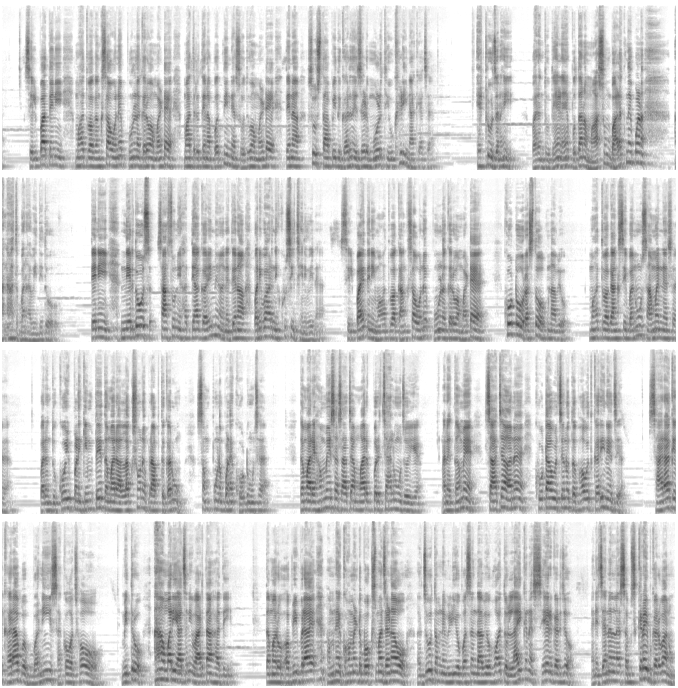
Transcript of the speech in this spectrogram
શિલ્પા તેની મહત્વાકાંક્ષાઓને પૂર્ણ કરવા માટે માત્ર તેના પત્નીને શોધવા માટે તેના સુસ્થાપિત ઘરની જડ મૂળથી ઉખેડી નાખે છે. એટલું જ નહીં, પરંતુ તેણે પોતાના માસૂમ બાળકને પણ અનાથ બનાવી દીધો. તેની નિર્દોષ સાસુની હત્યા કરીને અને તેના પરિવારની ખુશી છીનવીને. શિલ્પાએ તેની મહત્વાકાંક્ષાઓને પૂર્ણ કરવા માટે ખોટો રસ્તો અપનાવ્યો. મહત્વાકાંક્ષી બનવું સામાન્ય છે, પરંતુ કોઈ પણ કિંમતે તમારા લક્ષ્યોને પ્રાપ્ત કરવું સંપૂર્ણપણે ખોટું છે. તમારે હંમેશા સાચા માર્ગ પર ચાલવું જોઈએ અને તમે સાચા અને ખોટા વચ્ચેનો તફાવત કરીને જ સારા કે ખરાબ બની શકો છો. મિત્રો, આ અમારી આજની વાર્તા હતી. તમારો અભિપ્રાય અમને કોમેન્ટ બોક્સમાં જણાવો. જો તમને વીડિયો પસંદ આવ્યો હોય તો લાઇક અને શેર કરજો અને ચેનલને સબસ્ક્રાઈબ કરવાનું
